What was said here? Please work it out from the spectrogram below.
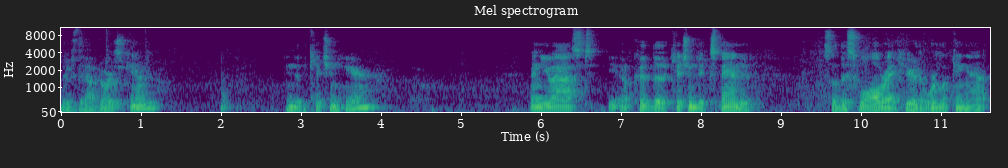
There's the outdoors again. Into the kitchen here. And you asked, you know, could the kitchen be expanded? So this wall right here that we're looking at,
